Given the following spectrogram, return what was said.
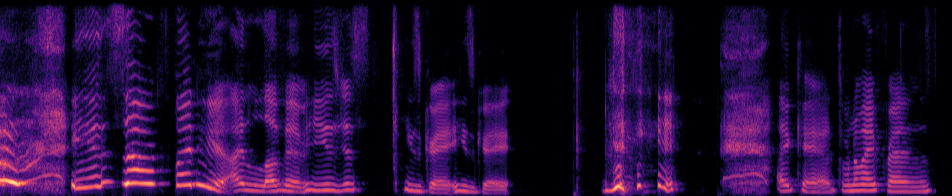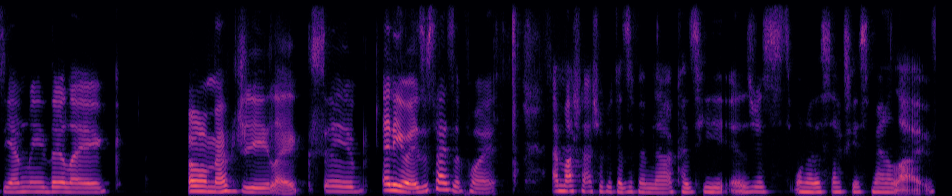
he is so funny. I love him. He's just he's great. He's great. I can't. One of my friends DM me, they're like, OMFG, like save. Anyways, besides the point. I'm watching that show because of him now, because he is just one of the sexiest men alive.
